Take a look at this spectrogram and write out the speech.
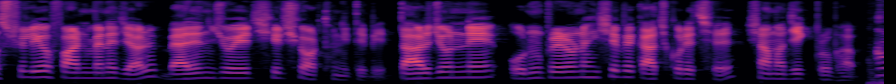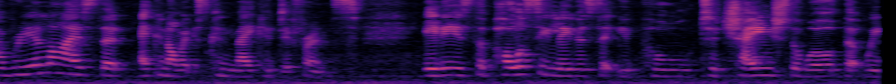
অস্ট্রেলীয় ফান্ড ম্যানেজার ব্যারেন জোয়ের শীর্ষ অর্থনীতিবিদ তার জন্য অনুপ্রেরণা হিসেবে কাজ করেছে সামাজিক প্রভাব I realised that economics can make a difference. It is the policy levers that you pull to change the world that we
